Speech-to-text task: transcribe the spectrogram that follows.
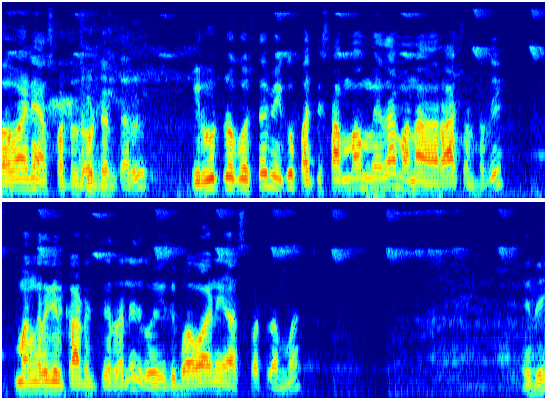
భవానీ హాస్పిటల్ రోడ్డు అంటారు. ఈ రూట్లోకి వస్తే మీకు ప్రతి స్తంభం మీద మన రాసి ఉంటుంది. మంగళగిరి కాటన్ చీరలు అనేది ఇది భవానీ హాస్పిటల్ అమ్మ. ఇది.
